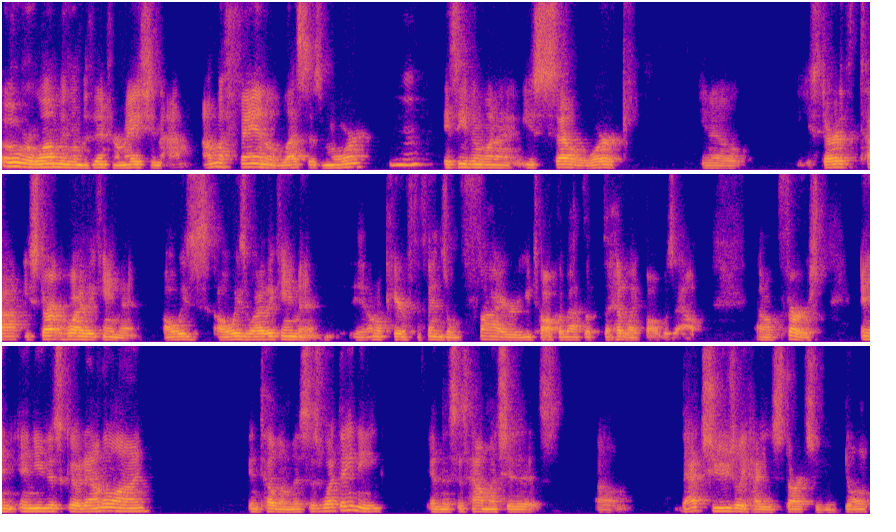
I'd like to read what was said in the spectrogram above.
overwhelming them with information, I'm I'm a fan of less is more. Mm-hmm it's even when I, you sell work, you know, you start at the top, you start why they came in. Always, always why they came in. I don't care if the thing's on fire. You talk about the, the headlight bulb was out um, first, and and you just go down the line and tell them this is what they need and this is how much it is. Um, that's usually how you start, so you don't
